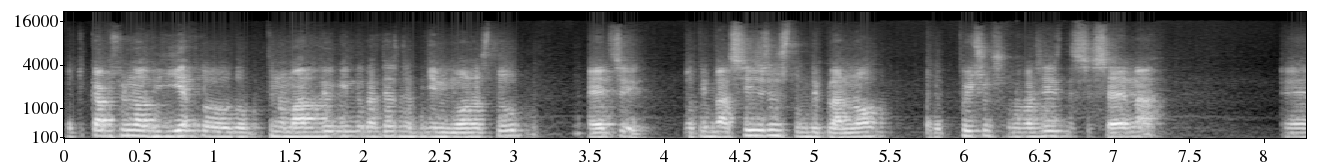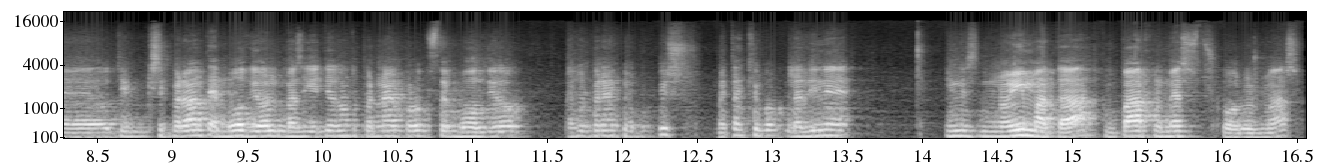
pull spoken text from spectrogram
ότι κάποιος πρέπει να οδηγεί αυτό το, την ομάδα του και το καθένας να πηγαίνει μόνος του. Έτσι. Ότι βασίζεσαι στον διπλανό, ο πίσω σου βασίζεται σε σένα. Ε, ότι ξεπερνάνε τα εμπόδια όλοι μαζί, γιατί όταν το περνάει πρώτος το εμπόδιο, μετά το περνάει και από πίσω. Μετά και από, δηλαδή είναι, είναι νοήματα που υπάρχουν μέσα στους χορούς μας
